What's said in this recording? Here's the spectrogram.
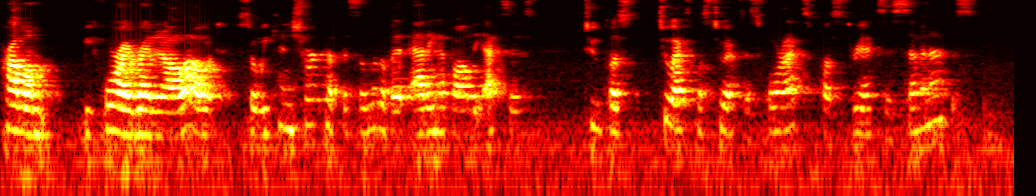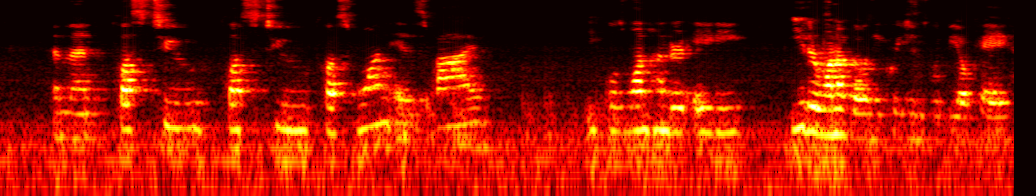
problem before I write it all out, so we can shortcut this a little bit, adding up all the x's. 2 plus 2x plus 2x is 4x, plus 3x is 7x, and then plus 2 plus 2 plus 1 is 5, equals 180. Either one of those equations would be okay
